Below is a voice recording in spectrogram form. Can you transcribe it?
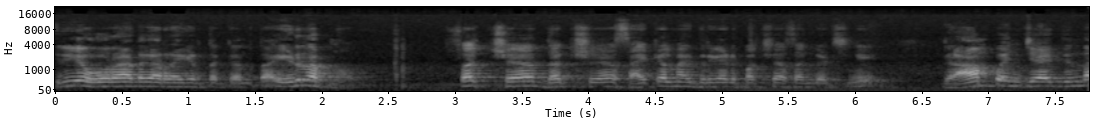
ಹಿರಿಯ ಹೋರಾಟಗಾರರಾಗಿರ್ತಕ್ಕಂಥ ಯಡಿಯೂರಪ್ಪನವರು ಸ್ವಚ್ಛ, ದಕ್ಷ, ಸೈಕಲ್ ಮ್ಯಾಗ ತಿರುಗಾಡಿ ಪಕ್ಷ ಸಂಘಟಿಸಿ ಗ್ರಾಮ ಪಂಚಾಯತಿಂದ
